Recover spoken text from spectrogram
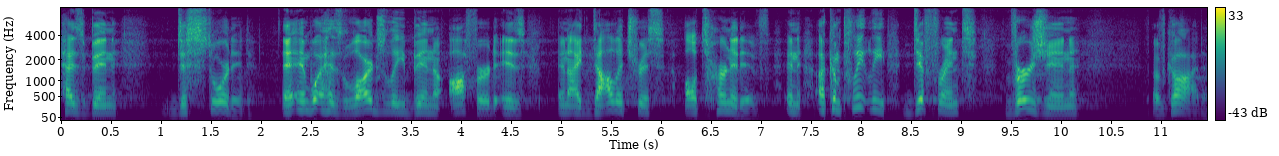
has been distorted. And what has largely been offered is an idolatrous alternative, and a completely different version of God.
